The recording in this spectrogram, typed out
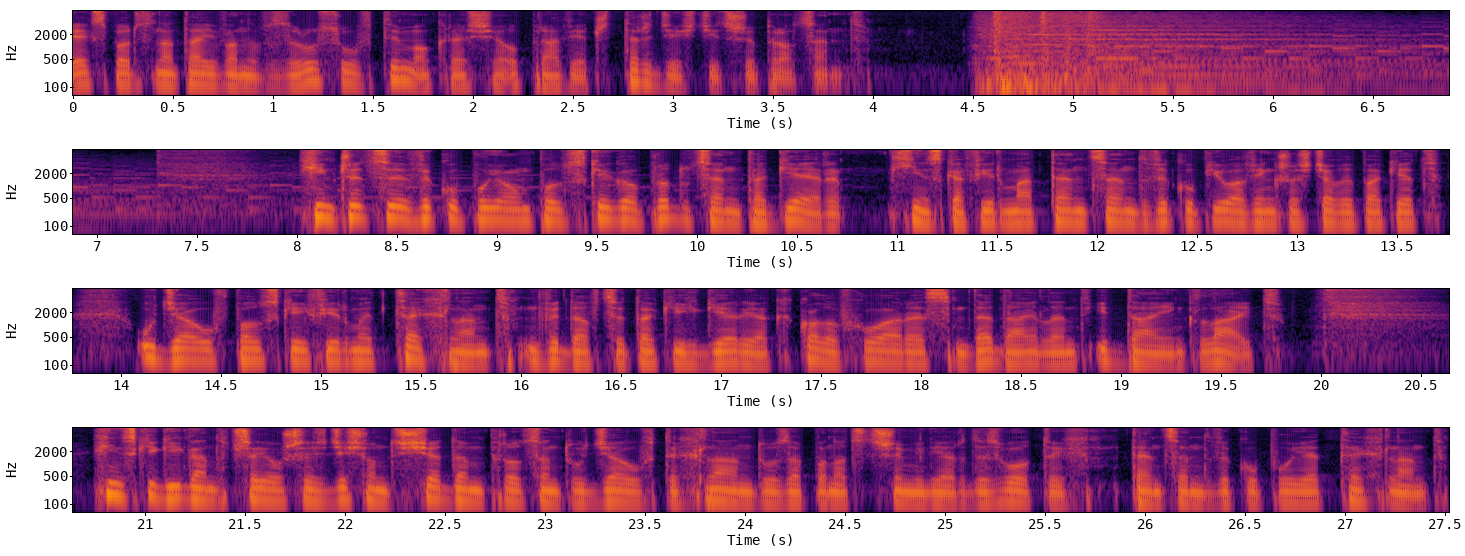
eksport na Tajwan wzrósł w tym okresie o prawie 43%. Chińczycy wykupują polskiego producenta gier. Chińska firma Tencent wykupiła większościowy pakiet udziałów polskiej firmy Techland, wydawcy takich gier jak Call of Juarez, Dead Island i Dying Light. Chiński gigant przejął 67% udziałów Techlandu za ponad 3 miliardy złotych. Tencent wykupuje Techland.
